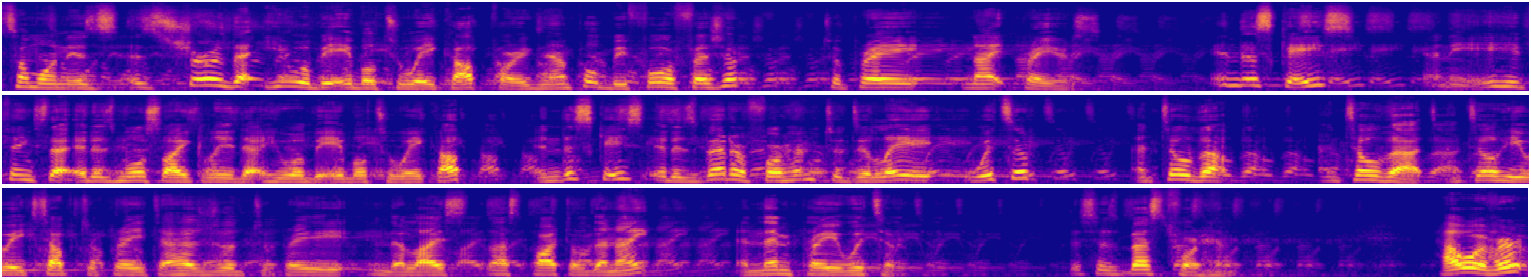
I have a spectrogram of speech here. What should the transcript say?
someone is, is sure that he will be able to wake up, for example, before Fajr to pray night prayers. In this case, and he, he thinks that it is most likely that he will be able to wake up. In this case, it is better for him to delay witr until that, until that, until he wakes up to pray tahajjud, to pray in the last, last part of the night, and then pray witr. This is best for him. However,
